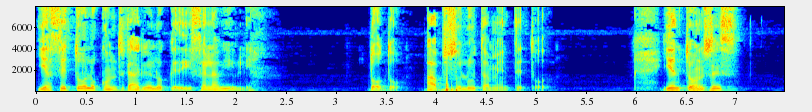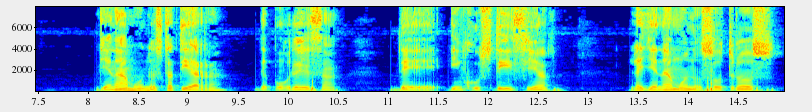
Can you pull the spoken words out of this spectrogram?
Y hace todo lo contrario a lo que dice la Biblia. Todo, absolutamente todo. Y entonces, llenamos nuestra tierra de pobreza, de injusticia, la llenamos nosotros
